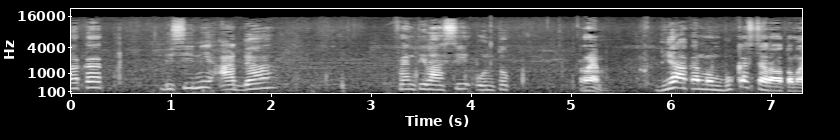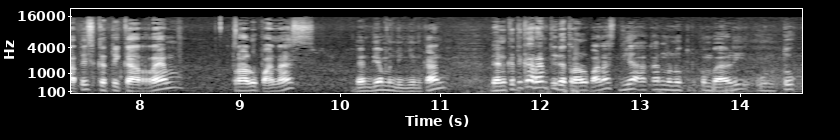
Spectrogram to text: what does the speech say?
maka di sini ada ventilasi untuk rem. Dia akan membuka secara otomatis ketika rem terlalu panas dan dia mendinginkan dan ketika rem tidak terlalu panas dia akan menutup kembali untuk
